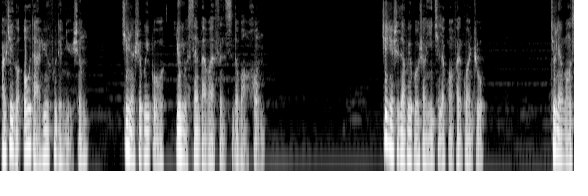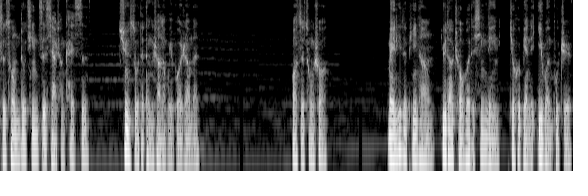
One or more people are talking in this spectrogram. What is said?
而这个殴打孕妇的女生，竟然是微博拥有三百万粉丝的网红。这件事在微博上引起了广泛关注，就连王思聪都亲自下场开撕，迅速的登上了微博热门。王思聪说：“美丽的皮囊遇到丑恶的心灵，就会变得一文不值。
